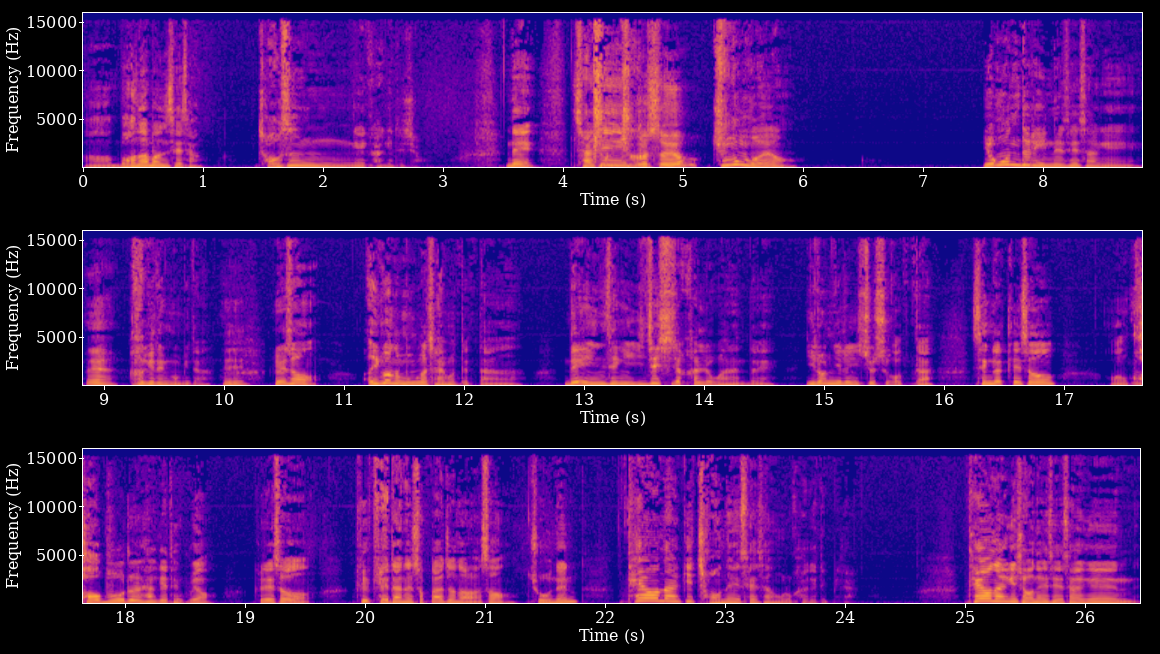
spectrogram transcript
어, 머나먼 세상 저승에 가게 되죠. 근데 자신 죽, 었어요 죽은 거예요. 영혼들이 있는 세상에 네. 가게 된 겁니다. 네. 그래서 아, 이거는 뭔가 잘못됐다. 내 인생이 이제 시작하려고 하는데 이런 일은 있을 수가 없다 생각해서 어, 거부를 하게 되고요. 그래서 그 계단에서 빠져나와서 조는 태어나기 전의 세상으로 가게 됩니다. 태어나기 전의 세상은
